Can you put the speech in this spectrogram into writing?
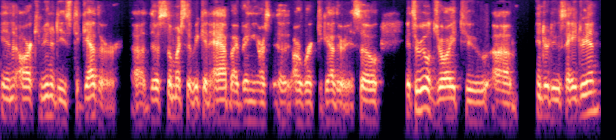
in our communities together. Uh, there's so much that we can add by bringing our, uh, our work together. So it's a real joy to uh, introduce Adrienne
